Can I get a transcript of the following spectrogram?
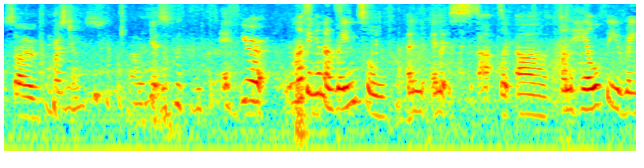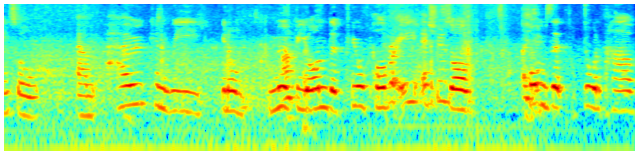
So questions? Um, yes. If you're living in a rental and, and it's uh, like a unhealthy rental, um, how can we, you know, move beyond the fuel poverty issues of homes that don't have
